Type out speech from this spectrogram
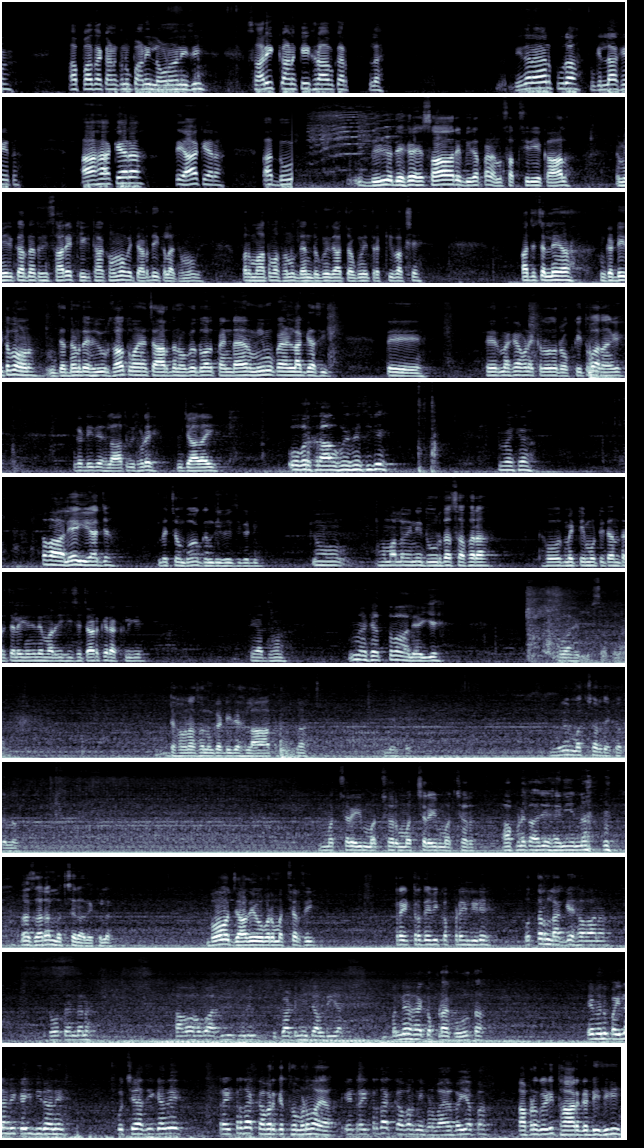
ਆਪਾਂ ਤਾਂ ਕਣਕ ਨੂੰ ਪਾਣੀ ਲਾਉਣਾ ਨਹੀਂ ਸੀ। ਸਾਰੀ ਕਣਕ ਹੀ ਖਰਾਬ ਕਰ ਲੈ। ਦੀਦਾ ਐਨ ਪੂਰਾ ਗਿੱਲਾ ਖੇਤ। ਆਹਾ ਕਿਆਰਾ ਤੇ ਆਹ ਕਿਆਰਾ ਆ ਦੋ ਵੀਡੀਓ ਦੇਖ ਰਹੇ ਸਾਰੇ ਵੀਰਾਂ ਭੈਣਾਂ ਨੂੰ ਸਤਿ ਸ਼੍ਰੀ ਅਕਾਲ। ਉਮੀਦ ਕਰਦੇ ਤੁਸੀਂ ਸਾਰੇ ਠੀਕ ਠਾਕ ਹੋਵੋਗੇ, ਚੜ੍ਹਦੀ ਕਲਾ ਚ ਹੋਵੋਗੇ। ਪਰਮਾਤਮਾ ਤੁਹਾਨੂੰ ਦਿਨ ਦੁਗਣੀ ਰਾਤ ਚੌਗਣੀ ਤਰੱਕੀ ਬਖਸ਼ੇ। ਅੱਜ ਚੱਲੇ ਆ ਗੱਡੀ ਧਵਾਉਣ, ਜੱਦਣ ਦੇ ਹਜੂਰ ਸਾਹਿਬ ਤੋਂ ਆਇਆ 4 ਦਿਨ ਹੋ ਗਏ ਉਦੋਂ ਬਾਅਦ ਪਿੰਡ ਆਇਆ ਨੂੰ ਮੀਂਹ ਮੂੰਹ ਪੈਣ ਲੱਗ ਗਿਆ ਸੀ। ਤੇ ਫਿਰ ਮੈਂ ਕਿਹਾ ਹੁਣ ਇੱਕ ਦੋ ਦਿਨ ਰੋਕ ਕੇ ਹੀ ਧਵਾ ਦਾਂਗੇ। ਗੱਡੀ ਦੇ ਹਾਲਾਤ ਵੀ ਥੋੜੇ ਜ਼ਿਆਦਾ ਹੀ ਓਵਰ ਖਰਾਬ ਹੋਏ ਹੋਏ ਸੀਗੇ। ਮੈਂ ਕਿਹਾ ਧਵਾ ਲਿਆਈ ਅੱਜ। ਵਿੱਚੋਂ ਬਹੁਤ ਗੰਦੀ ਹੋਈ ਸੀ ਗੱਡੀ। ਕਿਉਂ? ਮੰਨ ਲਓ ਇੰਨੀ ਦੂਰ ਦਾ ਸਫ਼ਰ ਆ, ਹੋਰ ਮਿੱਟੀ ਮੁੱਟੀ ਤਾਂ ਅੰਦਰ ਚਲੇ ਜਾਂਦੀ ਨੇ ਮਰਜ਼ੀ ਸ਼ੀਸ਼ੇ ਚੜ੍ਹ ਕੇ ਰੱਖ ਲਈਏ। ਤੇ ਅੱਜ ਹੁਣ ਮੈਂ ਕਿਹਾ ਧਵਾ ਲਿਆਈਏ। ਵਾਹਿਗੁਰੂ ਸਤਨਾਮ। ਦਿਖਾਉਣਾ ਤੁਹਾਨੂੰ ਗੱਡੀ ਦੇ ਹਾਲਾਤ, ਨਾ। ਦੇਖੋ। ਮੂਰੇ ਮੱਛਰ ਦੇਖੋ ਕਿੰਨਾ। ਮੱਛਰ ਹੀ ਮੱਛਰ ਮੱਛਰ ਹੀ ਮੱਛਰ। ਆਪਣੇ ਤਾਂ ਹਜੇ ਹੈ ਨਹੀਂ ਇੰਨਾ। ਆ ਸਾਰਾ ਮੱਛਰ ਆ, ਦੇਖੋ ਲੈ। ਬਹੁਤ ਜ਼ਿਆਦਾ ਓਵਰ ਮੱਛਰ ਸੀ। ਟਰੈਕਟਰ ਦੇ ਵੀ ਕੱਪੜੇ ਲੀੜੇ। ਉਤਰਨ ਲੱਗ ਗਏ ਹਵਾ ਨਾਲ। ਦੋ ਤਿੰਨ ਦਿਨ ਹਵਾ ਹਵਾ ਅੱਜ ਵੀ ਪੂਰੀ ਗੱਡਮੀ ਚੱਲਦੀ ਆ। ਬੰਨਿਆ ਹੋਇਆ ਕੱਪੜਾ ਖੋਲਤਾ। ਇਹ ਮੈਨੂੰ ਪਹਿਲਾਂ ਵੀ ਕਈ ਵੀਰਾਂ ਨੇ ਪੁੱਛਿਆ ਸੀ, ਕਹਿੰਦੇ ਟਰੈਕਟਰ ਦਾ ਕਵਰ ਕਿੱਥੋਂ ਬਣਵਾਇਆ? ਇਹ ਟਰੈਕਟਰ ਦਾ ਕਵਰ ਨਹੀਂ ਬਣਵਾਇਆ ਬਾਈ ਆਪਾਂ। ਆਪਣੇ ਕੋਲ ਜਿਹੜੀ ਥਾਰ ਗੱਡੀ ਸੀਗੀ,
